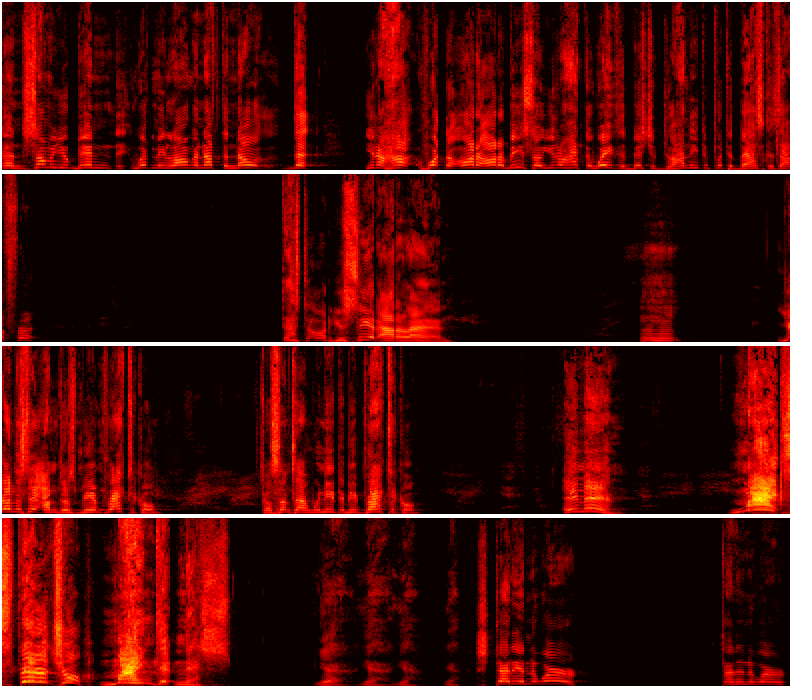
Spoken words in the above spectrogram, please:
And some of you been with me long enough to know that you know how what the order ought to be, so you don't have to wait. The bishop, do I need to put the baskets out front? That's the order. You see it out of line. Mm-hmm. You understand? I'm just being practical. Because sometimes we need to be practical. Amen. My spiritual mindedness. Yeah, yeah, yeah, yeah. Studying the word studying the Word,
